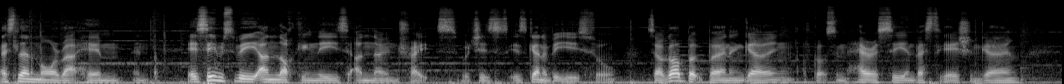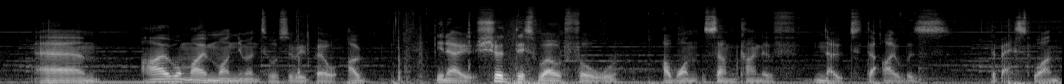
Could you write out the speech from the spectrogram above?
Let's learn more about him and it seems to be unlocking these unknown traits, which is, is going to be useful. So I've got a book burning going. I've got some heresy investigation going. Um, I want my monument to also be built. I, you know, should this world fall, I want some kind of note that I was the best one.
